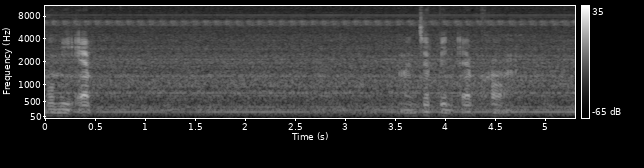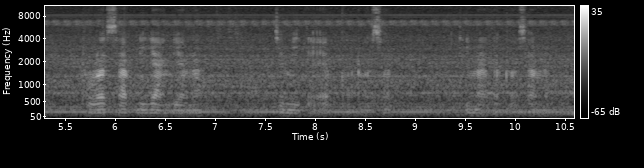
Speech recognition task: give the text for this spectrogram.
บ่มีแอป มันจะเป็นแอปของโทรศัพท์นี้อย่างเดียวนะจะมีแต่แอปของโทรศัพท์ที่มากับโทรศัพท์นะ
